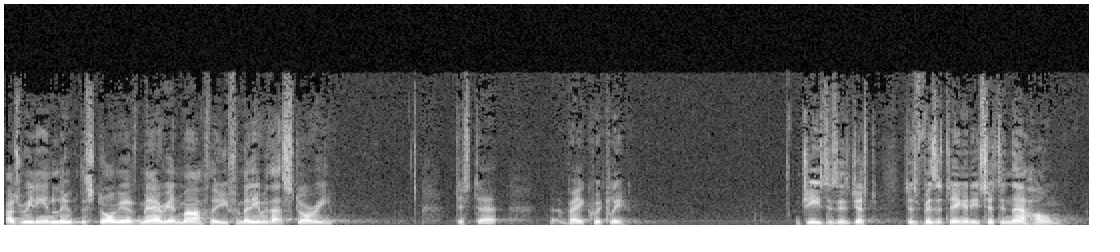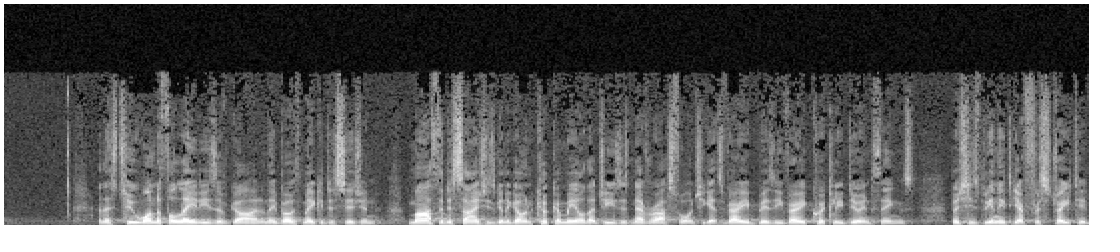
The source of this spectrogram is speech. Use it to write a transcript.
I was reading in Luke the story of Mary and Martha. Are you familiar with that story? Just uh, very quickly. Jesus is just, just visiting and he's just in their home. And there's two wonderful ladies of God, and they both make a decision. Martha decides she's going to go and cook a meal that Jesus never asked for, and she gets very busy very quickly doing things. But she's beginning to get frustrated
